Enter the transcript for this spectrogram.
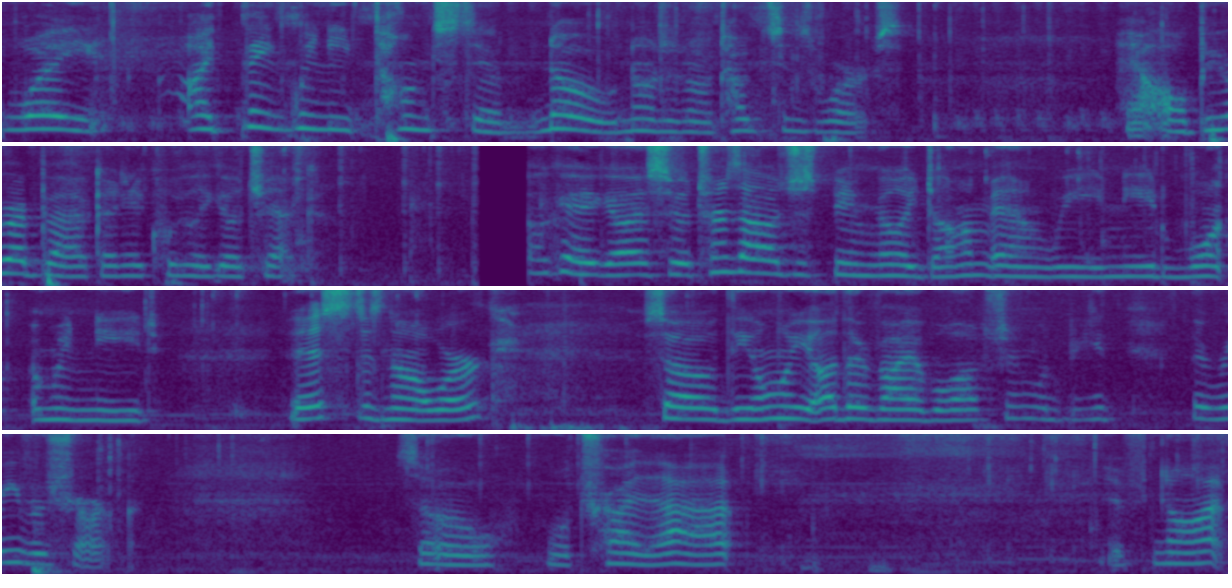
Wait, I think we need tungsten. No, no, no, no. Tungsten's worse. Hey, I'll be right back. I need to quickly go check. Okay, guys. So it turns out I was just being really dumb, and we need one. We need this. Does not work. So the only other viable option would be the Reaver Shark. So we'll try that. If not,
